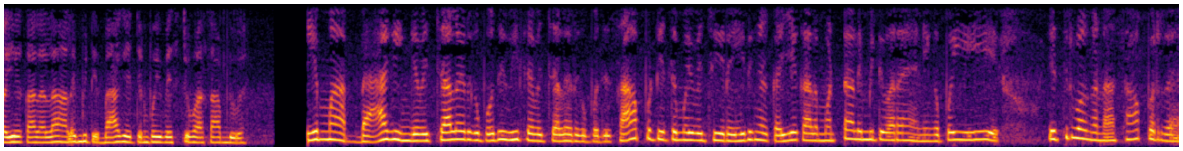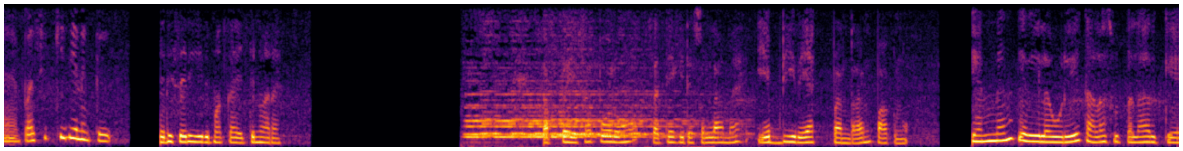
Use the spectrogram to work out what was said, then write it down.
கையை காலெல்லாம் அலம்பிட்டு பேக் எடுத்துன்னு போய் வச்சுட்டு வா சாப்பிடுவேன். ஏம்மா பேக் இங்க வச்சாலும் இருக்க போது வீட்ல வச்சாலும் இருக்க போது. சாப்பிட்டு எடுத்து போய் வச்சுக்கிறேன். இருங்க கையை காலை மட்டும் அலம்பிட்டு வரேன். நீங்க போய் எடுத்துட்டு வாங்க நான் சாப்பிடுறேன். பசிக்குது எனக்கு. சரி சரி இரு மக்கா எடுத்துன்னு வரேன். சர்ப்ரைஸா போகிறோம் சத்யா கிட்ட சொல்லாம எப்படி ரியாக்ட் பண்ணுறான்னு பார்க்கணும். என்னன்னு தெரியல. ஒரே தலை சுத்தலாக இருக்கே.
